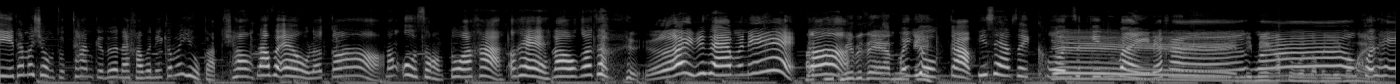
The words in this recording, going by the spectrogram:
ดีท่านผู้ชมทุกท่านกันด้วยนะคะ วันนี้ก็มาอยู่กับช่องราฟาเอลแล้วก็น้องอูดสองตัวค่ะ โอเค เราก็จะ เอ้ยพี่แซมมานี่ก็มีพี่แซมมาอยู่กับพี่แซมไซโคนสกินใหม่นะคะรีเมคครับทุกคนเราเป็นรีเมคว้าวใหม่โคตรเท่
